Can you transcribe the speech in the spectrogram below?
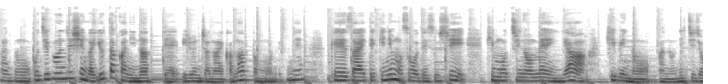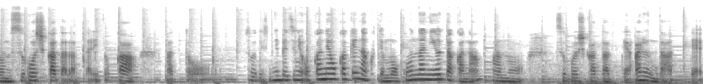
あのご自分自身が豊かになっているんじゃないかなと思うんですね。経済的にもそうですし気持ちの面や日々のあの日常の過ごし方だったりとかあとそうですね。別にお金をかけなくてもこんなに豊かなあの過ごし方ってあるんだって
